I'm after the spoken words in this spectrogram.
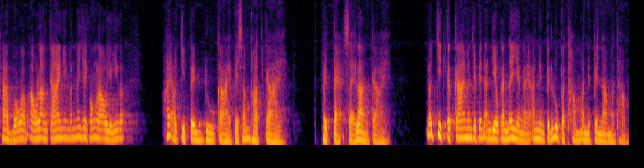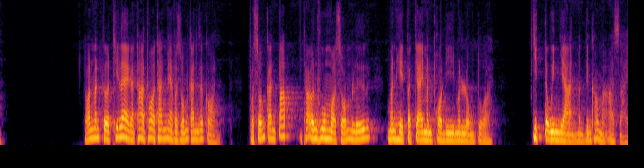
ถ้าบอกว่าเอาร่างกายนี่มันไม่ใช่ของเราอย่างนี้ก็ ให้เอาจิตไปดูกายไปสัมผัสกาย ไปแปะใส่ร่างกาย แล้วจิตกับกายมันจะเป็นอันเดียวกันได้ยังไง อันหนึ่งเป็นรูปธรรม อันหนึ่งเป็นนามธรรม ตอนมันเกิดที่แรกอะธาตุพ่อท่านแม่ผสมกันซะก่อน ผสมกันปับ๊บถ้าอุณหภูมิเหมาะสมหรือมันเหตุปัจจัยมันพอดีมันลงตัว จิตวิญญาณมันถึงเข้ามาอาศัย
